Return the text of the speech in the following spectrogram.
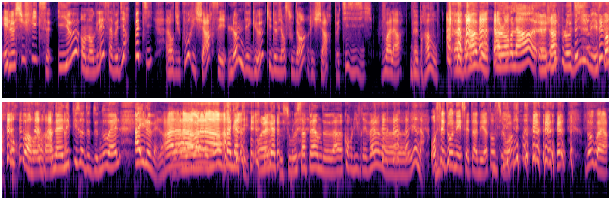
Et le suffixe IE en anglais, ça veut dire petit. Alors du coup, Richard, c'est l'homme dégueu qui devient soudain Richard Petit Zizi. Voilà. Ben, bravo. Ah, bravo. Alors là, euh, j'applaudis, mais fort, fort, fort. Alors, on a un épisode de Noël high level. Ah là là, Voilà, là là. vraiment, on l'a gâté. On l'a gâté. Sur le sapin de Accord Livré 20, euh, il y en a. On s'est donné cette année, attention. hein. Donc voilà,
